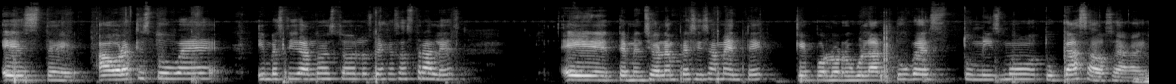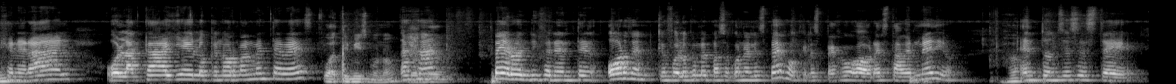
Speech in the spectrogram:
este, ahora que estuve investigando esto de los viajes astrales, eh, te mencionan precisamente que por lo regular tú ves tú mismo, tu casa, o sea, en general, o la calle, lo que normalmente ves, O a ti mismo, ¿no? Ajá. Pero en diferente orden, que fue lo que me pasó con el espejo, que el espejo ahora estaba en medio. Ajá. Entonces, este,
